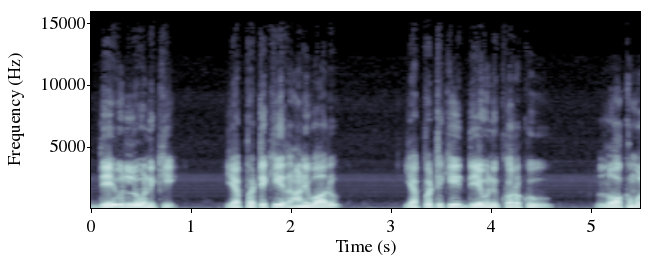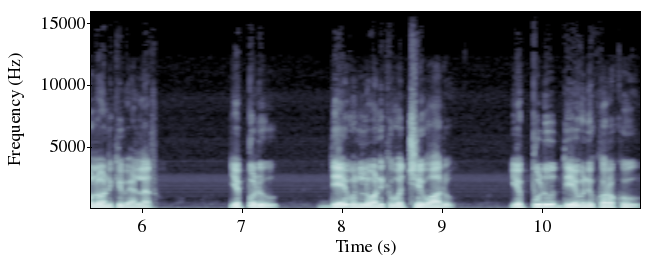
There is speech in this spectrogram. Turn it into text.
దేవునిలోనికి ఎప్పటికీ రానివారు ఎప్పటికీ దేవుని కొరకు లోకములోనికి వెళ్ళరు. ఎప్పుడు దేవునిలోనికి వచ్చేవారు ఎప్పుడూ దేవుని కొరకు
